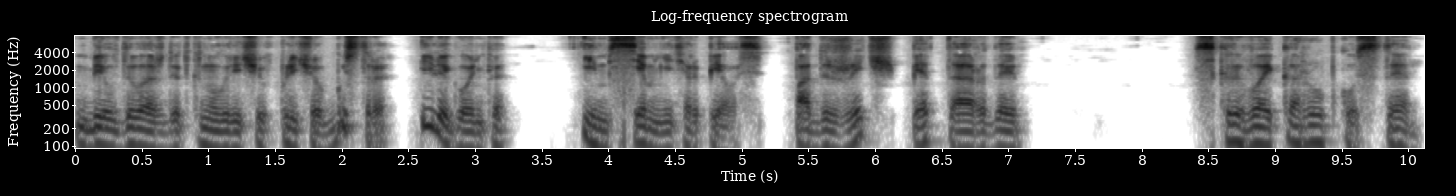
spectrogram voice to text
Билл дважды ткнул Ричи в плечо быстро и легонько. Им всем не терпелось поджечь петарды. «Скрывай коробку, Стэн»,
